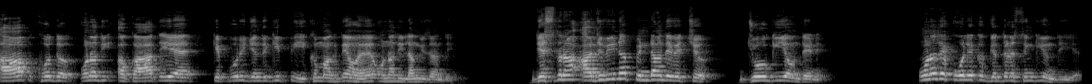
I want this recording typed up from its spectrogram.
ਆਪ ਖੁਦ ਉਹਨਾਂ ਦੀ ਔਕਾਤ ਇਹ ਹੈ ਕਿ ਪੂਰੀ ਜ਼ਿੰਦਗੀ ਭੀਖ ਮੰਗਦਿਆਂ ਹੋਇਆਂ ਉਹਨਾਂ ਦੀ ਲੰਘ ਜਾਂਦੀ। ਜਿਸ ਤਰ੍ਹਾਂ ਅੱਜ ਵੀ ਨਾ ਪਿੰਡਾਂ ਦੇ ਵਿੱਚ ਜੋਗੀ ਆਉਂਦੇ ਨੇ। ਉਹਨਾਂ ਦੇ ਕੋਲ ਇੱਕ ਗਿੱਦੜ ਸਿੰਘੀ ਹੁੰਦੀ ਹੈ।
